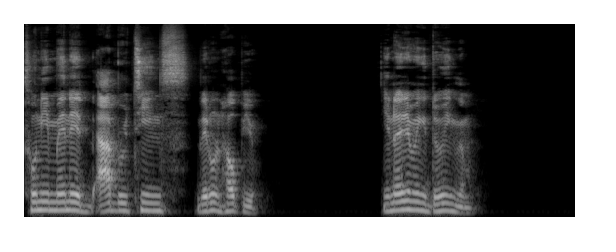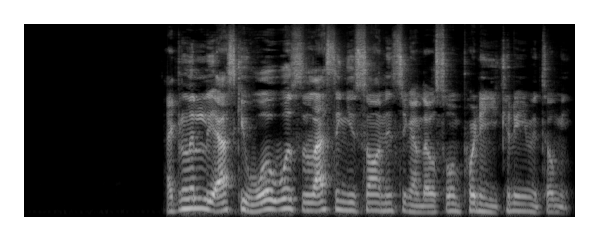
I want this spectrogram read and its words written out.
twenty minute ab routines, they don't help you. You're not even doing them. I can literally ask you what was the last thing you saw on Instagram that was so important you couldn't even tell me.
